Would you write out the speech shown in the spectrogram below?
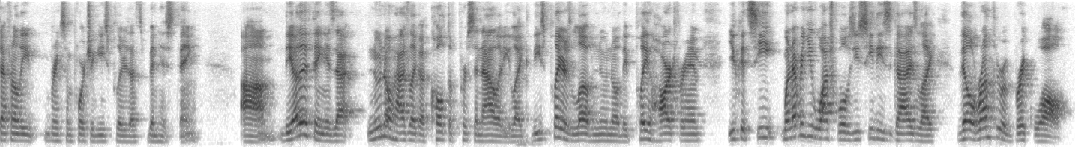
Definitely bring some Portuguese players. That's been his thing. Um, the other thing is that Nuno has like a cult of personality. Like these players love Nuno. They play hard for him. You could see whenever you watch Wolves, you see these guys like they'll run through a brick wall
